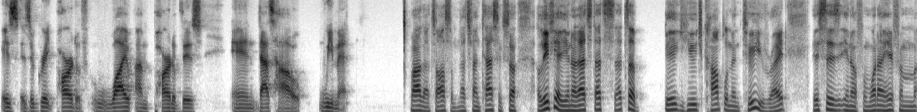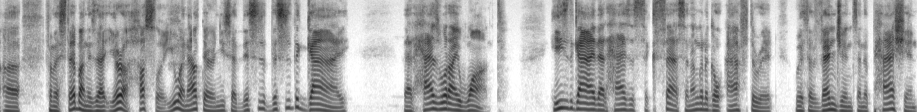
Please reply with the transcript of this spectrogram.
is is a great part of why I'm part of this, and that's how we met. Wow, that's awesome. That's fantastic. So Alifia, you know, that's that's that's a big, huge compliment to you, right? This is, you know, from what I hear from uh from Esteban is that you're a hustler. You went out there and you said, This is this is the guy that has what I want. He's the guy that has a success, and I'm gonna go after it with a vengeance and a passion,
